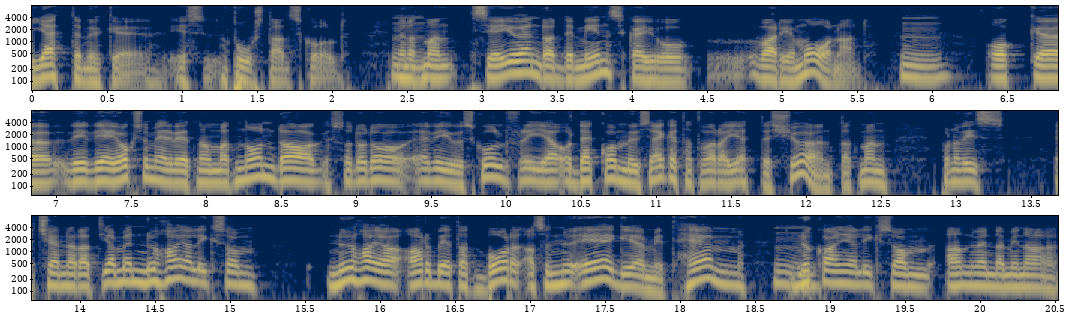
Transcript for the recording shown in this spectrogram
jättemycket i bostadsskuld. Men Mm. att man ser ju ändå att det minskar ju varje månad. Mm. Och eh, vi, vi är ju också medvetna om att någon dag så då, då är vi ju skuldfria och det kommer ju säkert att vara jätteskönt att man på något vis känner att ja men nu har jag liksom nu har jag arbetat bort, alltså nu äger jag mitt hem, Mm. nu kan jag liksom använda mina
